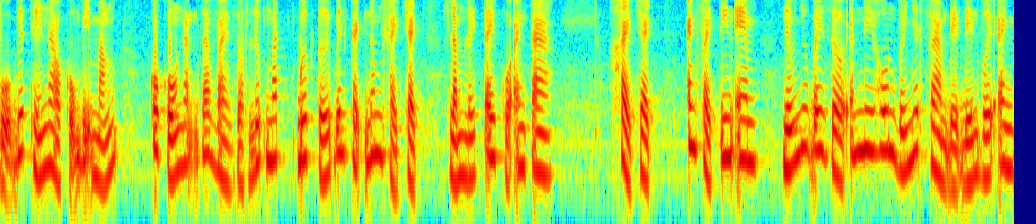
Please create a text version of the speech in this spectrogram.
Vũ biết thế nào cũng bị mắng. Cô cố nặn ra vài giọt nước mắt bước tới bên cạnh Lâm Khải Trạch, lắm lấy tay của anh ta. Khải Trạch, anh phải tin em, nếu như bây giờ em ly hôn với Nhất Phàm để đến với anh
